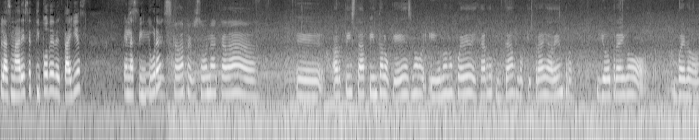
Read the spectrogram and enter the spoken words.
plasmar ese tipo de detalles en las Sí, pinturas. pues, cada persona, cada eh, artista pinta lo que es, ¿no? Y uno no puede dejar de pintar lo que trae adentro. Yo traigo, bueno,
